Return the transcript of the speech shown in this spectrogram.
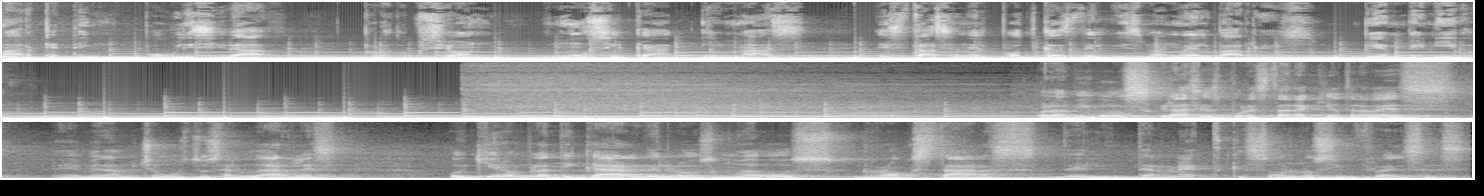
marketing, publicidad, producción, música y más. Estás en el podcast de Luis Manuel Barrios. Bienvenido. Hola amigos, gracias por estar aquí otra vez. Eh, me da mucho gusto saludarles. Hoy quiero platicar de los nuevos rockstars del Internet, que son los influencers.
